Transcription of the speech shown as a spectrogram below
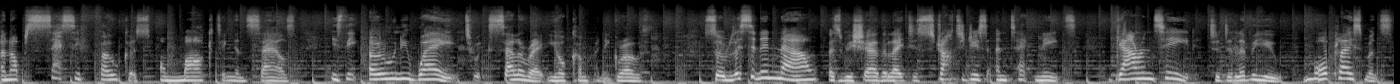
An obsessive focus on marketing and sales is the only way to accelerate your company growth. So, listen in now as we share the latest strategies and techniques guaranteed to deliver you more placements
